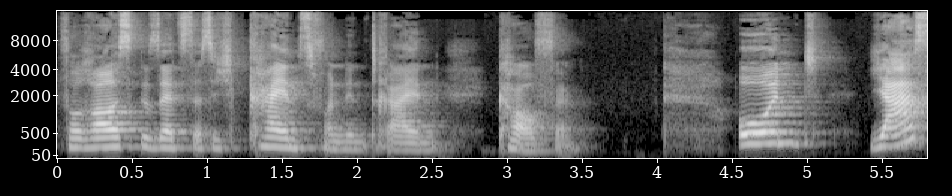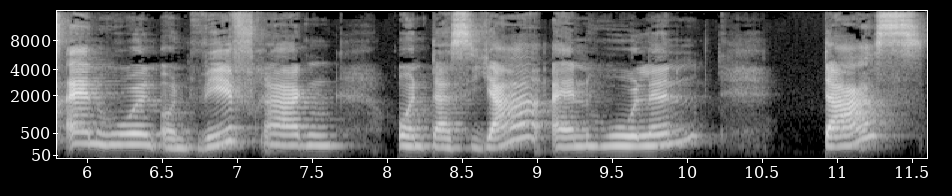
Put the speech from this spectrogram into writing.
vorausgesetzt, dass ich keins von den dreien kaufe. Und Ja's einholen und W-Fragen und das Ja einholen, das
